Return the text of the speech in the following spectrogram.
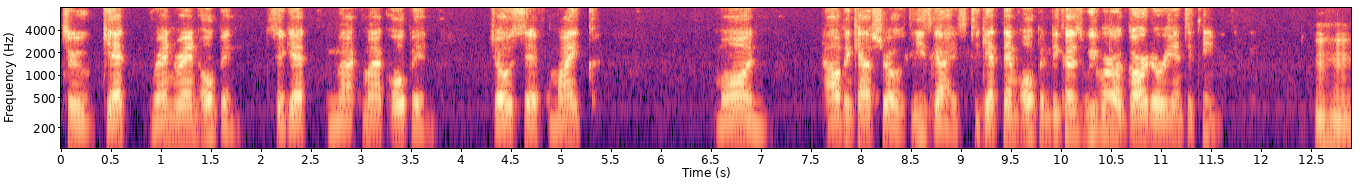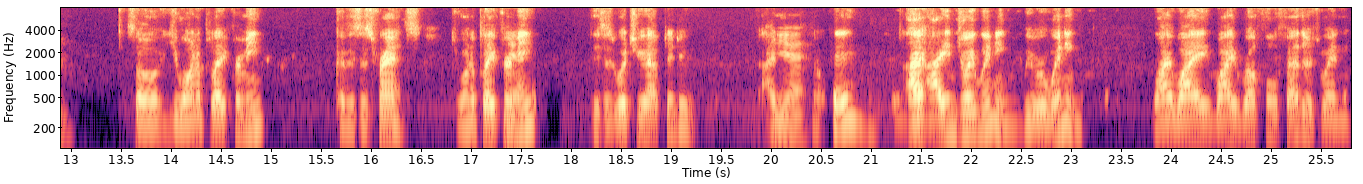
to get Renren open, to get Mac Mac open, Joseph, Mike, Mon, Alvin Castro, these guys, to get them open because we were a guard oriented team. mm-hmm. So you want to play for me? Because this is Franz. Do you want to play for Yeah. me? This is what you have to do. I, yeah, Okay. I, I enjoy winning. We were winning. Why why why ruffle feathers when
